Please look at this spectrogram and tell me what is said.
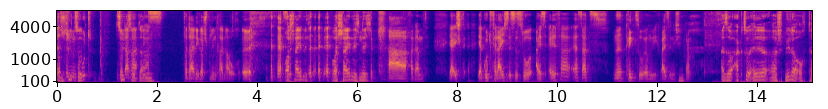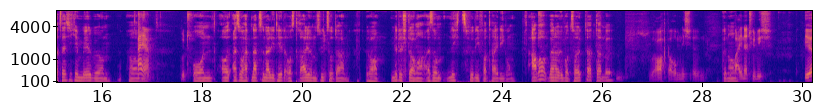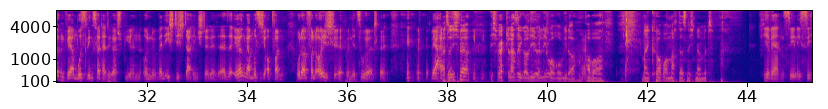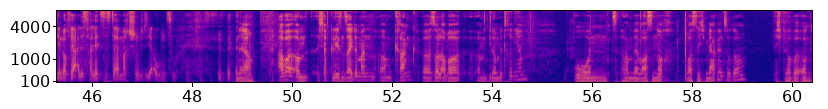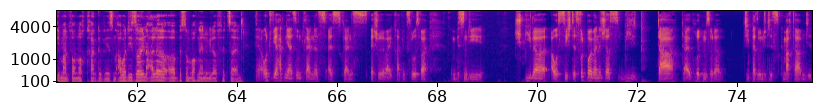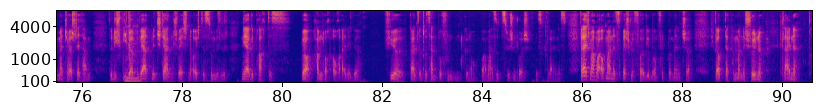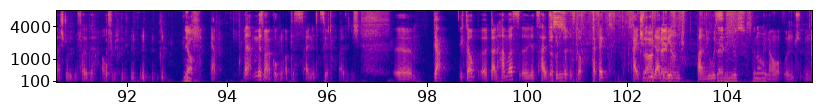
Alles schön und gut, solange er Linksverteidiger spielen kann auch. Äh, wahrscheinlich, wahrscheinlich nicht. Ah, verdammt. Ja, ich, ja gut, vielleicht ist es so als Elfer-Ersatz, ne? Klingt so irgendwie, weiß ich nicht. Ja. Also aktuell äh, spielt er auch tatsächlich in Melbourne. Ähm, ah ja, gut. Und also hat Nationalität Australien und Südsudan. Ja, Mittelstürmer, also nichts für die Verteidigung. Aber wenn er überzeugt hat, dann. Äh, ja, warum nicht? Ähm, genau. Wobei natürlich irgendwer muss Linksverteidiger spielen. Und wenn ich dich da hinstelle, also irgendwer muss sich opfern. Oder von euch, wenn ihr zuhört. also ich wäre ich wär Klassiker Libero wieder, ja. aber mein Körper macht das nicht mehr mit. Wir werden sehen. Ich sehe hier noch, wer alles verletzt ist, da macht schon wieder die Augen zu. ja, aber ähm, ich habe gelesen, Seidemann ähm, krank, äh, soll aber ähm, wieder mittrainieren. Und ähm, wer war es noch? War es nicht Merkel sogar? Ich glaube, irgendjemand war noch krank gewesen, aber die sollen alle äh, bis zum Wochenende wieder fit sein. Ja, und wir hatten ja so ein kleines, als kleines Special, weil gerade nichts los war, ein bisschen die Spieler aus Sicht des Football-Managers, wie da der Algorithmus oder die Personen, die das gemacht haben, die die Mannschaft erstellt haben, so die Spieler mhm. bewerten mit Stärken, Schwächen, euch das so ein bisschen näher gebracht. Das, ja, haben doch auch einige für ganz interessant befunden. Genau, war mal so zwischendurch was Kleines. Vielleicht machen wir auch mal eine Special-Folge über den Football Manager. Ich glaube, da kann man eine schöne kleine drei Stunden Folge aufnehmen. ja. Ja. ja. Müssen wir mal gucken, ob das einen interessiert. Weiß ich nicht. Ähm, ja, ich glaube, äh, dann haben wir es. Äh, jetzt halbe das Stunde ist doch perfekt. Kein klar, Spiel da kleine, gewesen. Paar News. Kleine News, genau. Genau. Und ähm,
